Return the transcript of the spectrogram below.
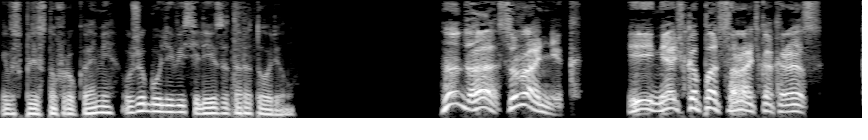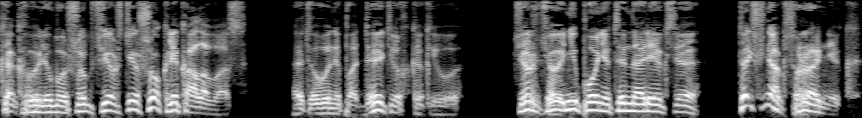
и, всплеснув руками, уже более веселее затараторил. «Ну да, сранник! И мячка подсрать как раз! Как вы чтоб чертишок лекала вас! Это вы не под этих, как его, чертей непонятый нарекся! Точняк, сранник!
